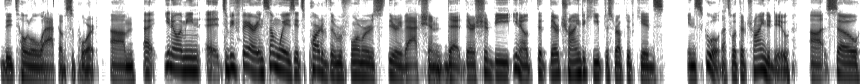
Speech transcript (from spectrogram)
the total lack of support. Um, uh, you know, I mean, uh, to be fair, in some ways, it's part of the reformers' theory of action that there should be, you know, that they're trying to keep disruptive kids in school. That's what they're trying to do. Uh, so,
